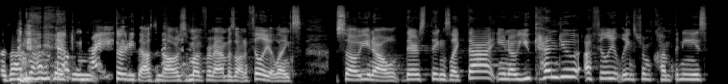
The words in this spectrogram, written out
because I'm not making right. $30,000 a month from Amazon affiliate links. So, you know, there's things like that. You know, you can do affiliate links from companies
